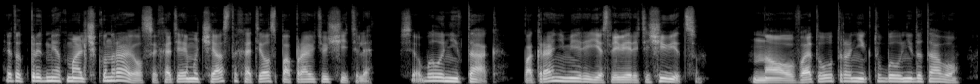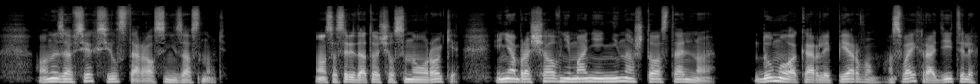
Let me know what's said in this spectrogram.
Этот предмет мальчику нравился, хотя ему часто хотелось поправить учителя. Все было не так, по крайней мере, если верить очевидцам. Но в это утро Никту было не до того. Он изо всех сил старался не заснуть. Он сосредоточился на уроке и не обращал внимания ни на что остальное. Думал о Карле Первом, о своих родителях,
